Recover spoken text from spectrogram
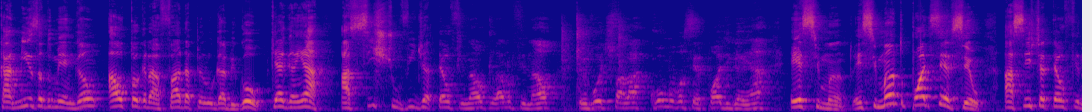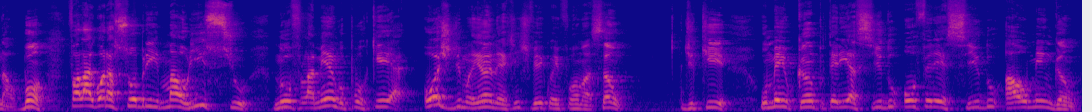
Camisa do Mengão autografada pelo Gabigol. Quer ganhar? Assiste o vídeo até o final, que lá no final eu vou te falar como você pode ganhar esse manto. Esse manto pode ser seu. Assiste até o final. Bom, falar agora sobre Maurício no Flamengo, porque hoje de manhã, né, a gente veio com a informação de que o meio-campo teria sido oferecido ao Mengão.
